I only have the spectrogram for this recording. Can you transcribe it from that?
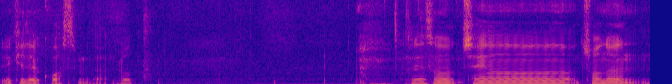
이렇게 될 것 같습니다. 로 그래서 제가 저는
